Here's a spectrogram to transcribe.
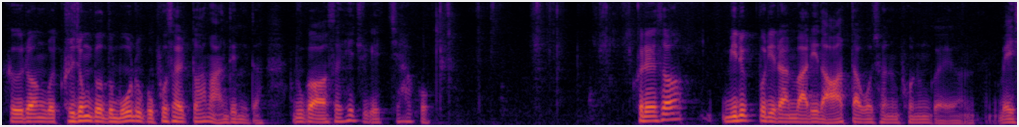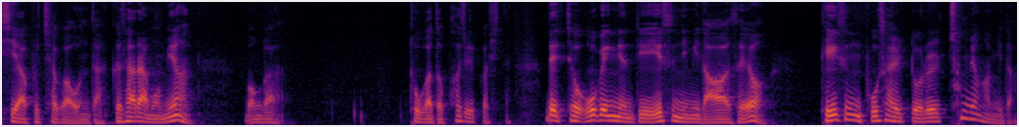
그런 걸 그 정도도 모르고 보살도 하면 안 됩니다. 누가 와서 해주겠지 하고. 그래서 미륵불이란 말이 나왔다고 저는 보는 거예요. 메시아 부처가 온다. 그 사람 오면 뭔가 도가 더 퍼질 것이다. 근데 저 500년 뒤에 예수님이 나와서요. 대승보살도를 천명합니다.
